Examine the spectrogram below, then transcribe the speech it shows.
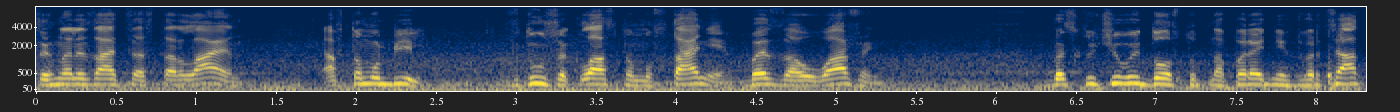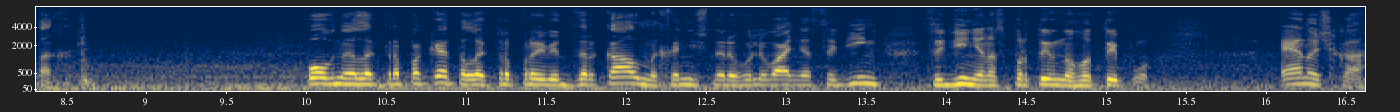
сигналізація Starline, автомобіль в дуже класному стані, без зауважень, безключовий доступ на передніх дверцятах. Повний електропакет, електропривід дзеркал, механічне регулювання сидінь, сидіння на спортивного типу еночка.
